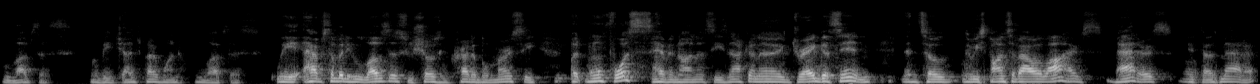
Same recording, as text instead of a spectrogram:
who loves us will be judged by one who loves us. We have somebody who loves us, who shows incredible mercy, but won't force heaven on us. He's not going to drag us in. And so the response of our lives matters. It mm. does matter.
